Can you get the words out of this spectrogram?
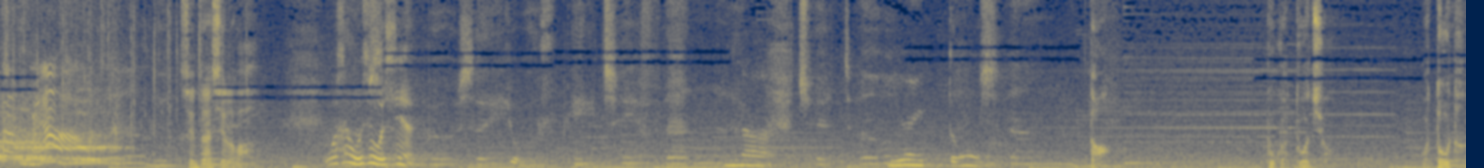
干什么呀？现在信了吧？我信，我信，我信。有那你愿意等我吗？等，不管多久，我都等。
